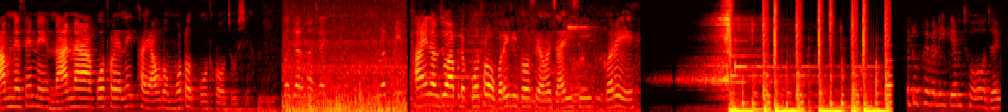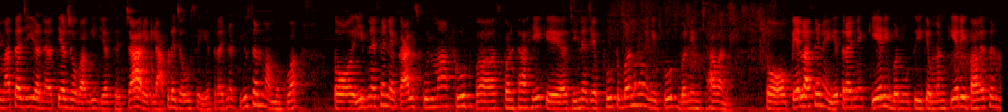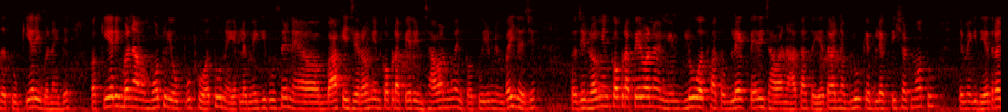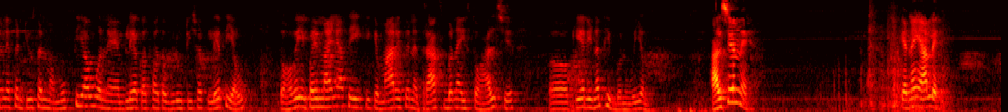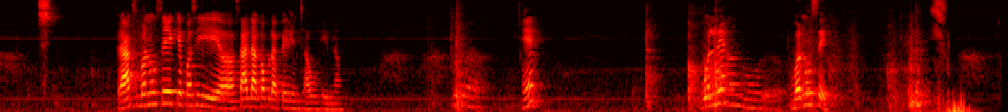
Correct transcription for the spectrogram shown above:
આમને છે ને નાના કોથળે નહીં થાય આવડો મોટો જ કોથળો જોશે. બજારમાં જાય ફાઇનલ જો આપણે કોથળો ભરી લીધો છે હવે જાય છે ઘરે. ફેમિલી કેમ છો? જય માતાજી અને અત્યારે જો વાગી જશે ચાર એટલે આપણે જવું છે યતરાજને ટ્યુશનમાં મૂકવા. તો એમને છે ને કાલ સ્કૂલમાં ફ્રૂટ સ્પર્ધા છે કે જીને જે ફ્રૂટ બનવું હોય ને ફ્રૂટ બનીને જવાનું. તો પહેલાં છે ને યતરાજને કેરી બનવું હતું. કે મને કેરી ભાવે છે ને તો તું કેરી બનાવી દે. પણ કેરી બનાવવા મોટું એવું પૂઠું હતું નહીં એટલે મેં કીધું છે ને બાકી જે રંગીન કપડાં પહેરીને જવાનું હોય ને તો તું એમને વહી જજે. તો જે રંગીન કપડાં પહેરવાના હોય ને બ્લુ અથવા તો બ્લેક પહેરી જવાના હતા. તો યતરાજને બ્લુ કે બ્લેક ટી શર્ટ નહોતું. તો મેં કીધું, યતરાજને છે ને ટ્યુશનમાં મૂકતી આવું અને બ્લેક અથવા તો બ્લુ ટી શર્ટ લેતી આવું. તો હવે એ ભાઈ માન્યા છે એ કે મારે છે ને દ્રાક્ષ બનાવીશ તો હાલ છે કેરી નથી બનવું એમ. હાલશે ને? કે નહીં હાલે? દ્રાક્ષ બનવું છે કે પછી સાદા કપડાં પહેરીને જવું છે એમના? હે? બોલ ને. બનવું છે.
